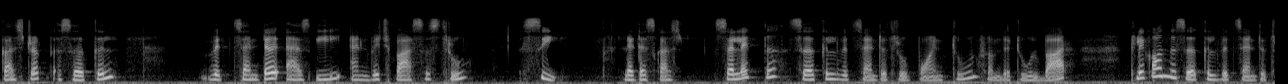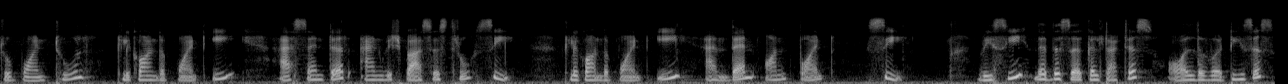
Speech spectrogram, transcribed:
construct a circle with center as E and which passes through C. Let us select the circle with center through point tool from the toolbar. Click on the circle with center through point tool. Click on the point E as center and which passes through C. Click on the point E and then on point C. We see that the circle touches all the vertices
